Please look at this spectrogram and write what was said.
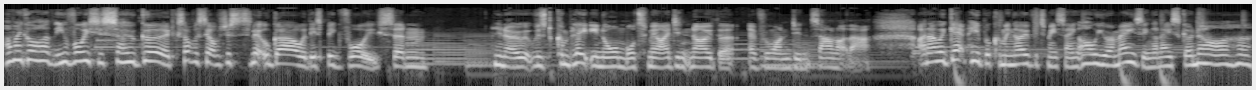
oh my God, your voice is so good. Because obviously I was just this little girl with this big voice. And you know, it was completely normal to me. I didn't know that everyone didn't sound like that. And I would get people coming over to me saying, Oh, you're amazing. And I used to go, No, uh,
